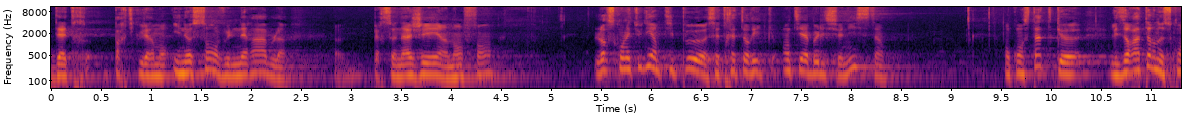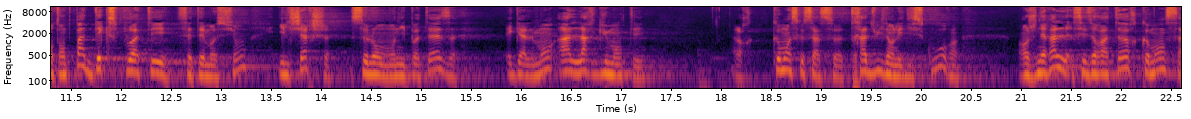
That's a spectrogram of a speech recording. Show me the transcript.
d'être particulièrement innocent, vulnérable, euh, personne âgée, un enfant. Lorsqu'on étudie un petit peu cette rhétorique anti-abolitionniste, on constate que les orateurs ne se contentent pas d'exploiter cette émotion, ils cherchent, selon mon hypothèse, également à l'argumenter. Alors comment est-ce que ça se traduit dans les discours? En général, ces orateurs commencent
